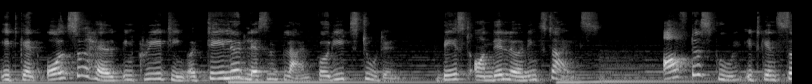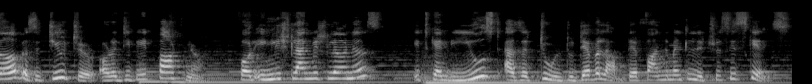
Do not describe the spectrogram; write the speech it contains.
It can also help in creating a tailored lesson plan for each student based on their learning styles. After school, it can serve as a tutor or a debate partner. For English language learners, it can be used as a tool to develop their fundamental literacy skills.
